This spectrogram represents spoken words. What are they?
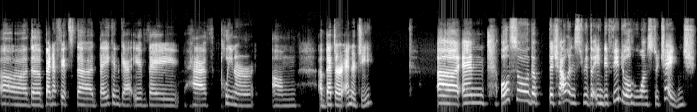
uh, the benefits that they can get if they have cleaner um, a better energy uh, and also the the challenge with the individual who wants to change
